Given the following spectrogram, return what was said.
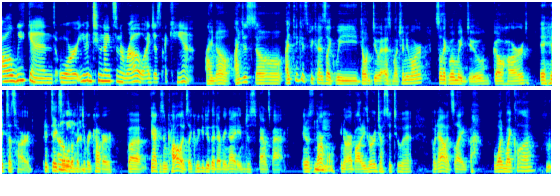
all weekend or even two nights in a row. I just I can't. I know. I just don't. I think it's because like we don't do it as much anymore. So like when we do go hard, it hits us hard. It takes a Oh, little yeah. bit to recover. But yeah, because in college, like we could do that every night and just bounce back. And it was Mhm. normal. You know, our bodies were adjusted to it. But now it's like one white claw, hmm,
